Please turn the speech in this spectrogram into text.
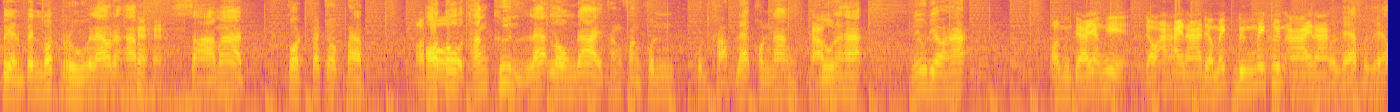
เปลี่ยนเป็นรถหรูไปแล้วนะครับ สามารถกดกระจกแบบออออโต้โต้ทั้งขึ้นและลงได้ทั้งฝั่งคนคนขับและคนนั่งครับ ดูนะฮะนิ้วเดียวฮะ ออนกุญแจยังพี่ เดี๋ยวอายนะ เดี๋ยวไม่ดึงไม่ขึ้นอายนะ เปิดแล้วเปิดแล้ว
